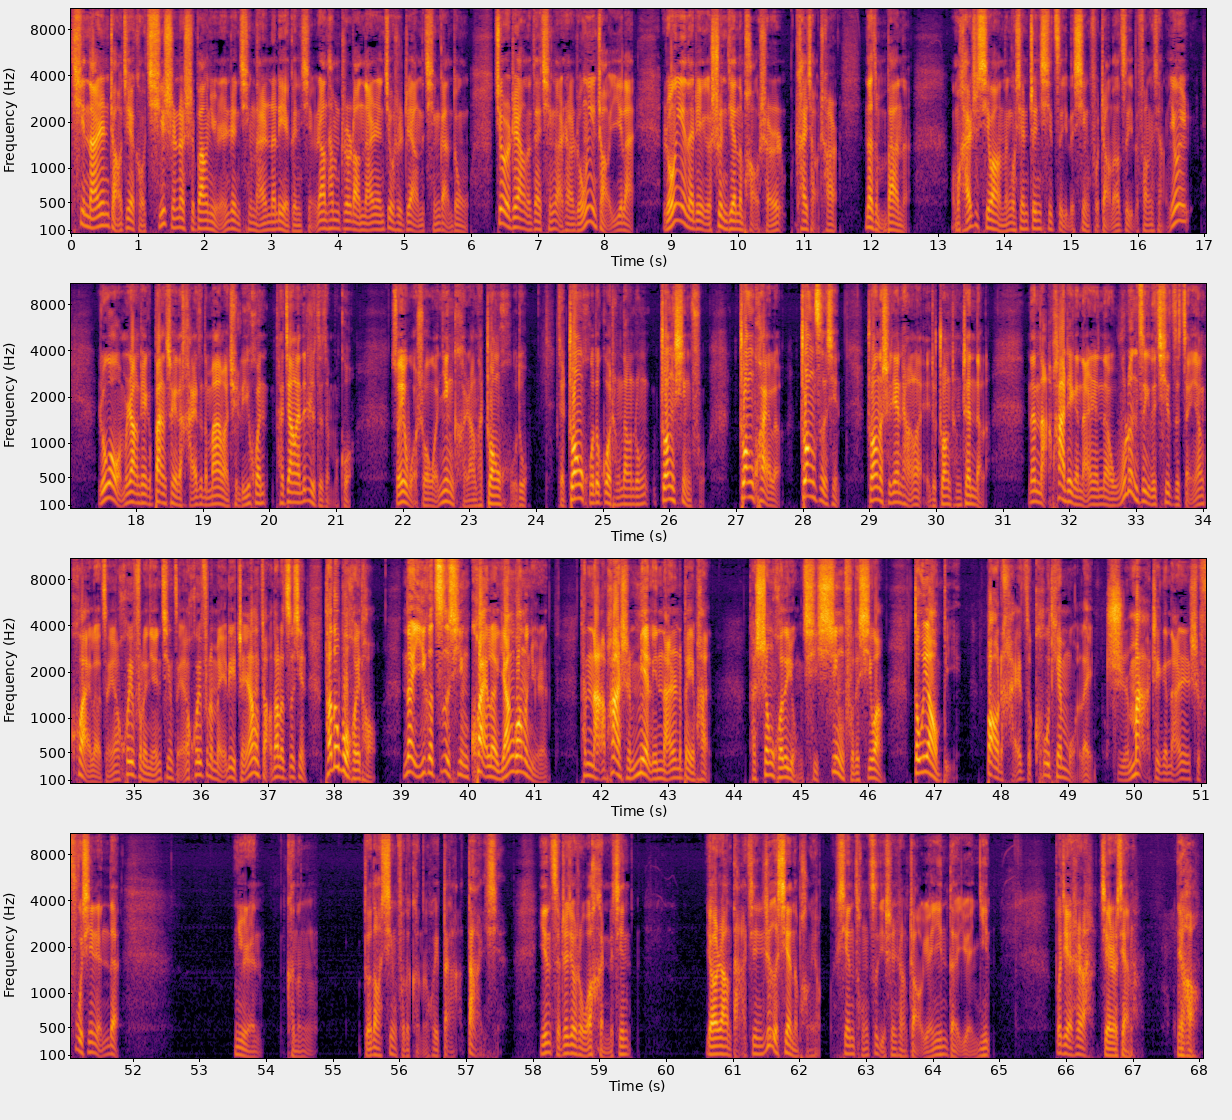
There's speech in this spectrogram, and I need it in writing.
替男人找借口，其实呢是帮女人认清男人的劣根性，让他们知道男人就是这样的情感动物，就是这样的在情感上容易找依赖，容易呢这个瞬间的跑神儿开小差儿，那怎么办呢？我们还是希望能够先珍惜自己的幸福，找到自己的方向，因为。如果我们让这个半岁的孩子的妈妈去离婚，他将来的日子怎么过？所以我说，我宁可让他装糊涂，在装糊的过程当中装幸福、装快乐、装自信，装的时间长了，也就装成真的了。那哪怕这个男人呢，无论自己的妻子怎样快乐、怎样恢复了年轻、怎样恢复了美丽、怎样找到了自信，他都不回头。那一个自信、快乐、阳光的女人，她哪怕是面临男人的背叛，她生活的勇气、幸福的希望。都要比抱着孩子哭天抹泪，只骂这个男人是负心人的女人，可能得到幸福的可能会大大一些。因此，这就是我狠着心要让打进热线的朋友先从自己身上找原因的原因。不解释了，接热线了。您好，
